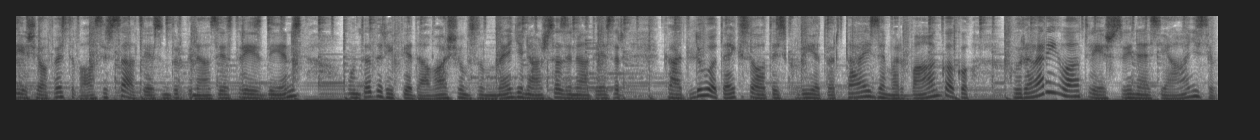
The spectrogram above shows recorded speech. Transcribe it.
Tieši jau festivāls ir sācies un turpināsies trīs dienas. Un tad arī piedāvāšu jums un mēģināšu sazināties ar kādu ļoti eksotisku vietu, ar Taizem, ar Bankoku, kur arī latvieši svinēs Jāņus jau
